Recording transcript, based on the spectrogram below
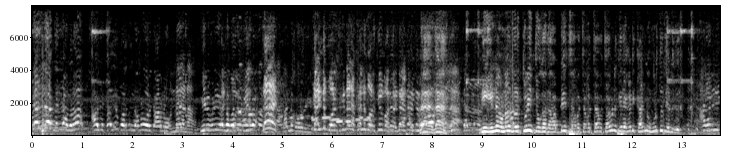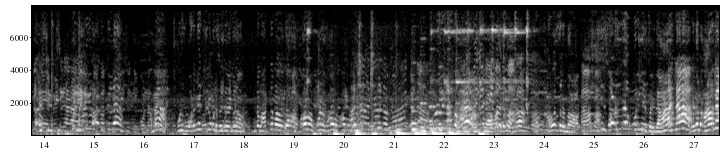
தெரிஞ்சா தெரியாமலோ அவரு கண்ணு போறதுக்கு நம்மளும் ஒரு காரணம்? இரு வழி என்ன கண்ணு போறதுக்கு கண்ணு போறதுக்கு. கண்ணு போறதுக்கு நீ என்ன ஒண்ணா துணி தூக்காத அப்படியே சவ சவ சவ சவனு கிரியாங்காட்டி கண்ணு உடுத்துது எனக்கு. அம்மா உனக்கு உடனே திருமணம் செய்து வைக்கணும். நம்ம அத்தை மாமா. மாமா மாமா அவசரமா. நீ சொல்றதே செய்தா அண்ணா என்னம்மா? அண்ணா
